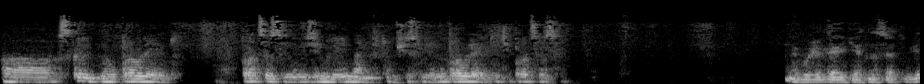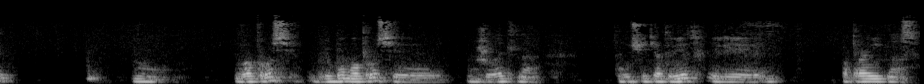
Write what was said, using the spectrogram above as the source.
а, скрытно управляют процессами на Земле и нами в том числе, направляют эти процессы. Вы ожидаете от нас ответ? Ну, в вопросе, в любом вопросе желательно получить ответ или поправить нас.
